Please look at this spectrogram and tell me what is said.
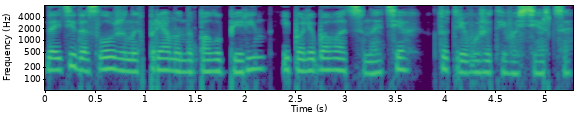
дойти до сложенных прямо на полу перин и полюбоваться на тех, кто тревожит его сердце.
